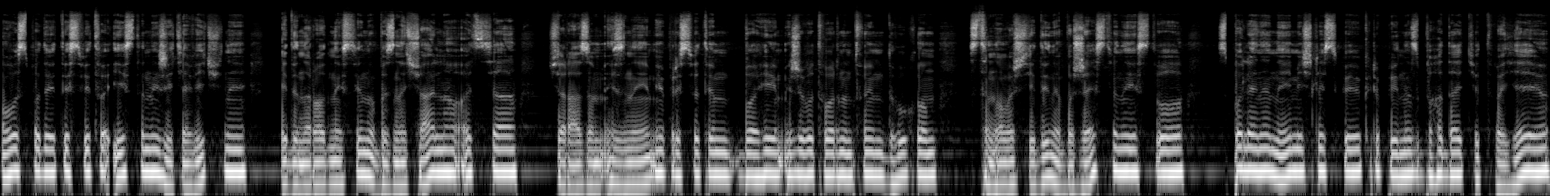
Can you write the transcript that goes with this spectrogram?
Господи, Ти світло істини, життя вічне, єдинородний Сину безначального Отця, що разом із ним і Пресвятим Богим і животворним Твоїм Духом становиш єдине божественне єство, споляне неміч людською, кріпи нас благодаттю Твоєю,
